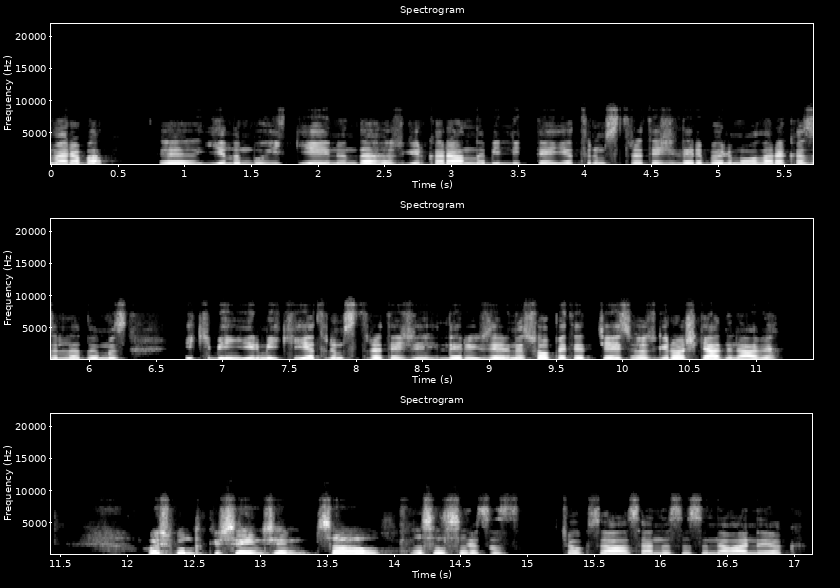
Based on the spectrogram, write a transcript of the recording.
merhaba. Eee, yılın bu ilk yayınında Özgür Karahan'la birlikte yatırım stratejileri bölümü olarak hazırladığımız 2022 yatırım stratejileri üzerine sohbet edeceğiz. Özgür hoş geldin abi. Hoş bulduk Hüseyin'cim. Sağ ol. Nasılsın? Nasılsın? Çok sağ ol. Sen nasılsın? Ne var ne yok?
